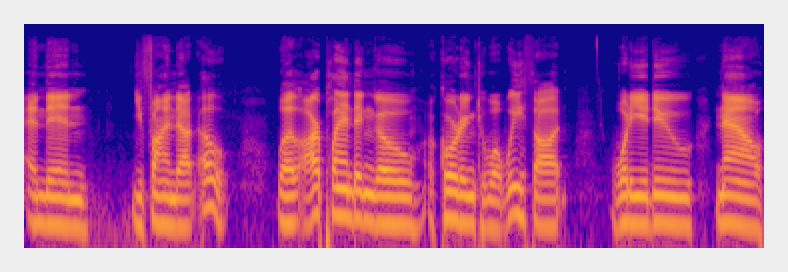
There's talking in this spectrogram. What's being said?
And then you find out, oh, well, our plan didn't go according to what we thought. What do you do now,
